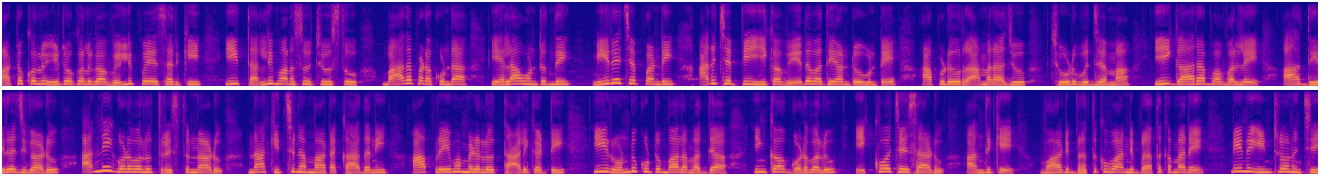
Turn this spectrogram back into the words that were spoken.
అటొకలు ఇటొకలుగా వెళ్ళిపోయేసరికి ఈ తల్లి మనసు చూస్తూ బాధపడకుండా ఎలా ఉంటుంది? మీరే చెప్పండి అని చెప్పి ఇక వేదవతి అంటూ ఉంటే అప్పుడు రామరాజు చూడు బుజ్జమ్మ ఈ గారాబం వల్లే ఆ ధీరజ్ గాడు అన్ని గొడవలు తెస్తున్నాడు నాకిచ్చిన మాట కాదని ఆ ప్రేమ మెడలో తాలి కట్టి ఈ రెండు కుటుంబాల మధ్య ఇంకా గొడవలు ఎక్కువ చేశాడు. అందుకే వాడి బ్రతుకు వాడిని బ్రతకమనే నేను ఇంట్లో నుంచి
